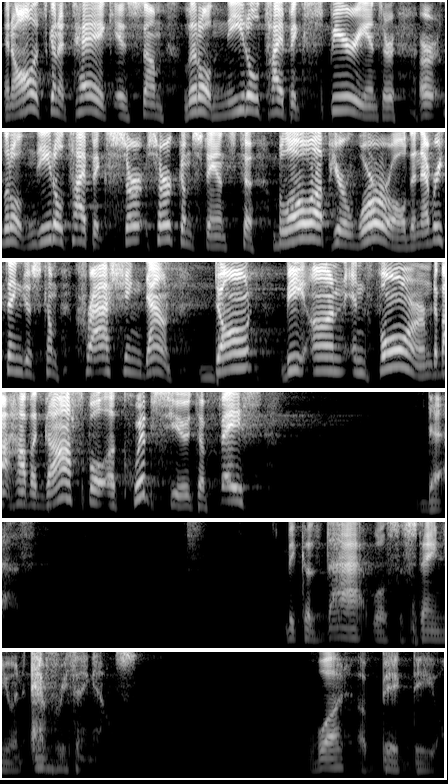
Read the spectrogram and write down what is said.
and all it's going to take is some little needle type experience or, or little needle type cir- circumstance to blow up your world and everything just come crashing down. Don't be uninformed about how the gospel equips you to face death. Because that will sustain you in everything else. What a big deal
